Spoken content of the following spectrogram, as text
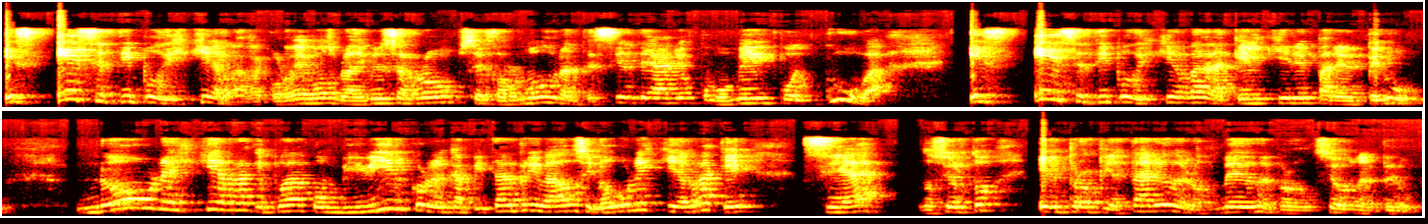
Es ese tipo de izquierda, recordemos, Vladimir Cerrón se formó durante siete años como médico en Cuba, es ese tipo de izquierda la que él quiere para el Perú. No una izquierda que pueda convivir con el capital privado, sino una izquierda que sea, ¿no es cierto?, el propietario de los medios de producción en el Perú.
